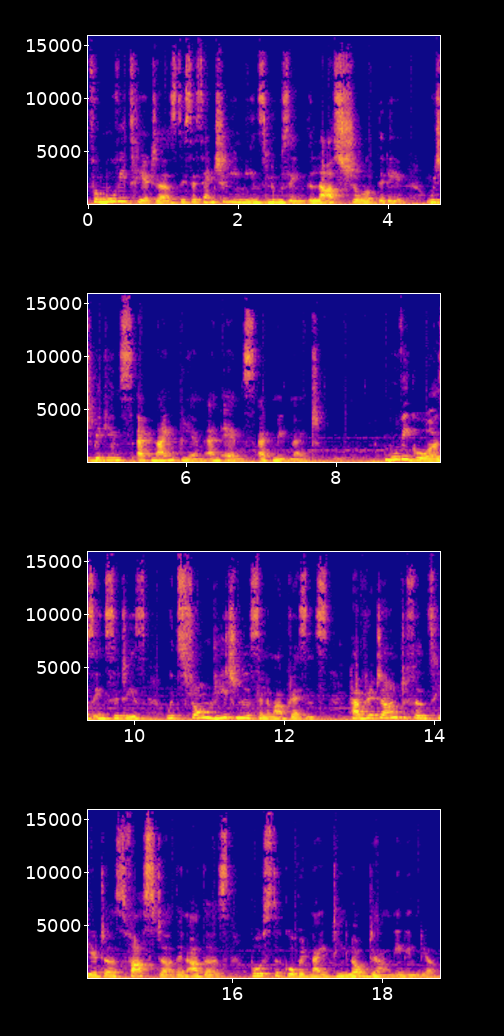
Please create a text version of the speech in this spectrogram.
For movie theaters, this essentially means losing the last show of the day, which begins at 9 pm and ends at midnight. Moviegoers in cities with strong regional cinema presence have returned to film theatres faster than others post the COVID 19 lockdown in India.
